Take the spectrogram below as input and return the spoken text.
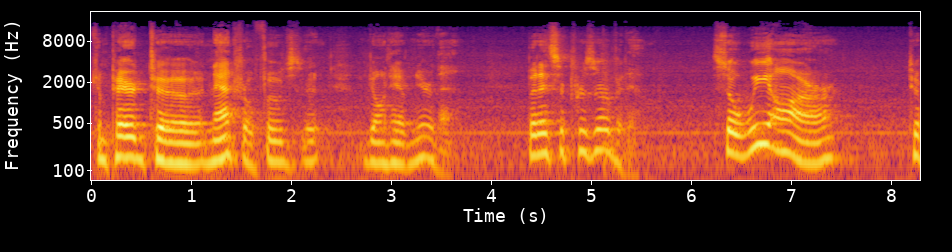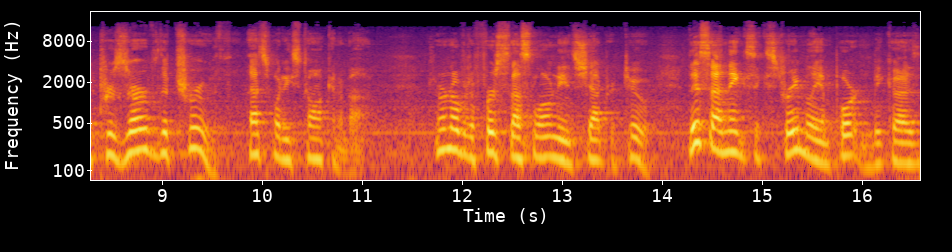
compared to natural foods that don't have near that. But it's a preservative. So we are to preserve the truth. That's what he's talking about. Turn over to 1 Thessalonians chapter 2. This, I think, is extremely important because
